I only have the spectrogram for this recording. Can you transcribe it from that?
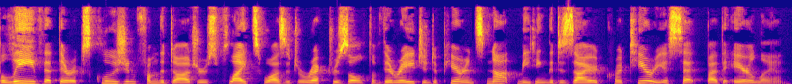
believe that their exclusion from the Dodgers flights was a direct result of their age and appearance not meeting the desired criteria set by the airline.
